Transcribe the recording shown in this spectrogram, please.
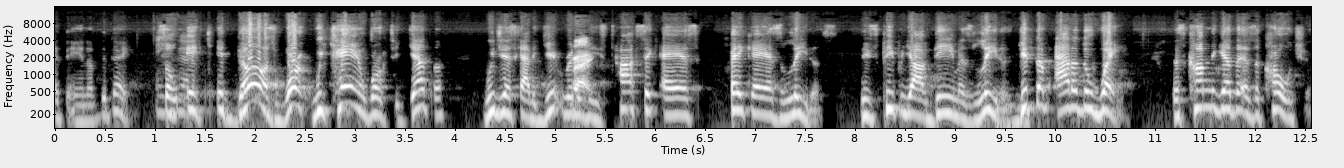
at the end of the day. And So it, it does work. We can work together. We just got to get rid Right. of these toxic ass, fake ass leaders. These people y'all deem as leaders. Get them out of the way. Let's come together as a culture,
